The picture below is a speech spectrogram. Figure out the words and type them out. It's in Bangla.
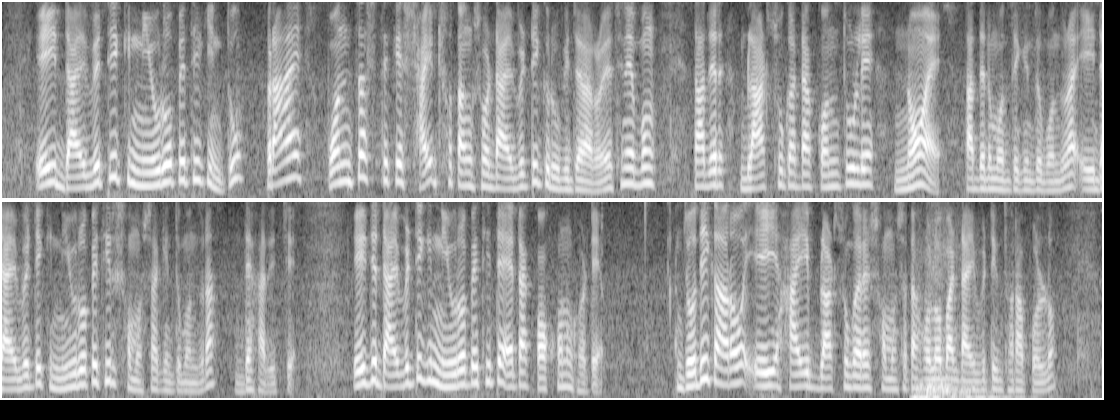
এই ডায়াবেটিক নিউরোপ্যাথি কিন্তু প্রায় পঞ্চাশ থেকে ষাট শতাংশ ডায়াবেটিক রুগী যারা রয়েছেন এবং তাদের ব্লাড সুগারটা কন্ট্রোলে নয়, তাদের মধ্যে কিন্তু বন্ধুরা এই ডায়াবেটিক নিউরোপ্যাথির সমস্যা কিন্তু বন্ধুরা দেখা দিচ্ছে। এই যে ডায়াবেটিক নিউরোপ্যাথিতে এটা কখন ঘটে? যদি কারও এই হাই ব্লাড সুগারের সমস্যাটা হলো বা ডায়াবেটিক ধরা পড়ল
